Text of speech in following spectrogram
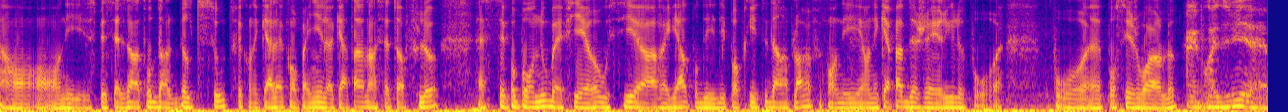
on, on est spécialisé entre autres dans le build to suit, fait qu'on est capable d'accompagner les locataires dans cette offre-là. Euh, si c'est pas pour nous, ben Fiera aussi euh, regarde pour des, des propriétés d'ampleur, fait qu'on est on est capable de gérer là, pour pour euh, pour ces joueurs-là. un produit euh,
